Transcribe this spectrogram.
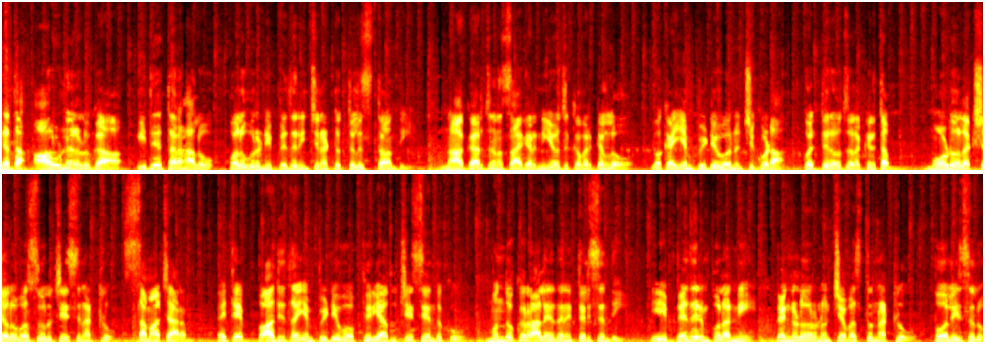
గత ఆరు నెలలుగా ఇదే తరహాలో పలువురిని బెదిరించినట్టు తెలుస్తోంది. నాగార్జున సాగర్ నియోజకవర్గంలో ఒక ఎంపీడీఓ నుంచి కూడా కొద్ది రోజుల క్రితం మూడు లక్షలు వసూలు చేసినట్లు సమాచారం. అయితే బాధిత ఎంపీడీఓ ఫిర్యాదు చేసేందుకు ముందుకు రాలేదని తెలిసింది. ఈ బెదిరింపులన్నీ బెంగళూరు నుంచే వస్తున్నట్లు పోలీసులు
